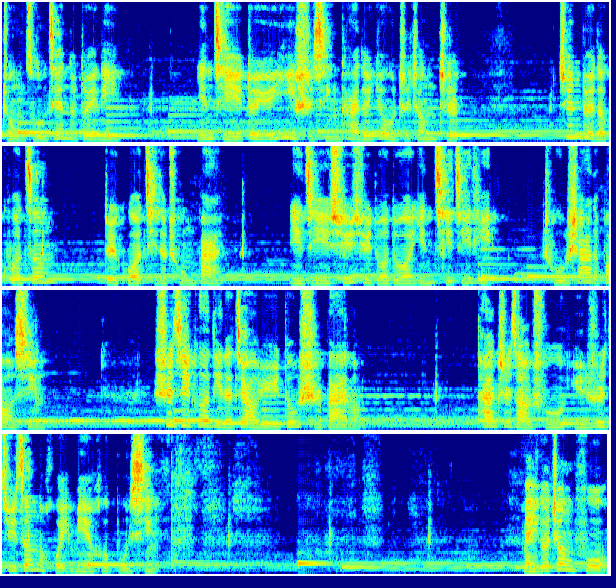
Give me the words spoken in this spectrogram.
种族间的对立，引起对于意识形态的幼稚争执，军队的扩增，对国旗的崇拜，以及许许多多引起集体屠杀的暴行。世界各地的教育都失败了，它制造出与日俱增的毁灭和不幸。每个政府。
